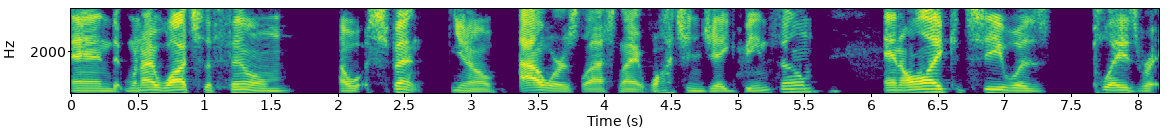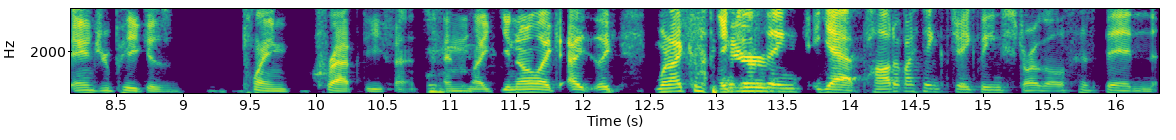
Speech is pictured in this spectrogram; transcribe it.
And when I watched the film, I spent, you know, hours last night watching Jake Bean film, and all I could see was plays where Andrew Peeke is playing crap defense. And like, you know, like I like when I compare I think yeah, part of I think Jake Bean's struggles has been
